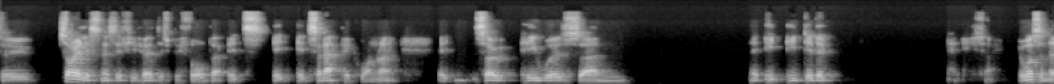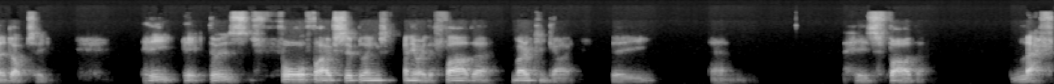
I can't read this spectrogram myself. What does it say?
to? Sorry, listeners, if you've heard this before, but it's it, it's an epic one, right? It, so he was um, he he did a. Sorry, it wasn't an adoptee. He it, there was four or five siblings. Anyway, the father, American guy, the um, his father left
